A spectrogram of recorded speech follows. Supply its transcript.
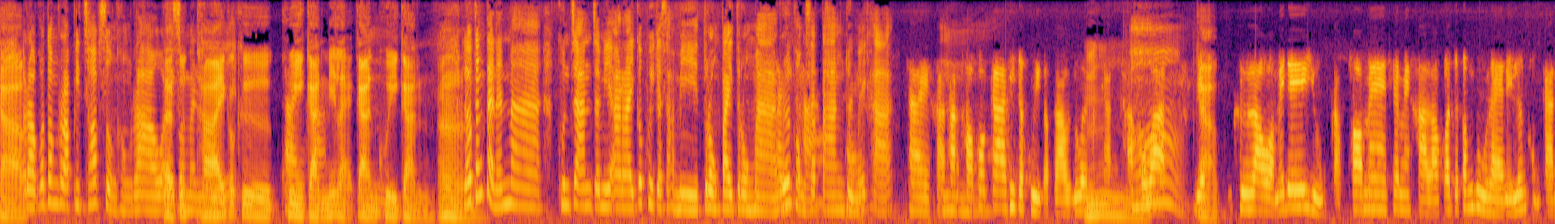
ครับเราก็ต้องรับผิดชอบส่วนของเราอะไรแต่ปสุระดมาณนี้ท้ายก็คือคุยกันใช่ค่ะนี่แหละการอืมคุยกันอ่าแล้วตั้งแต่นั้นมาคุณจันจะมีอะไรก็คุยกับสามีตรงไปตรงมาใช่ค่ะเรื่องของสตางค์ถูกไหมคะใช่ค่ะอืมทางเขาก็กล้าที่จะคุยกับเราด้วยเหมือนกันค่ะอ๋อเพราะว่าเดี๋ยวครับคือเราอะไม่ได้อยู่กับพ่อแม่ใช่ไหมคะ เราก็จะต้องดูแลในเรื่องของการ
